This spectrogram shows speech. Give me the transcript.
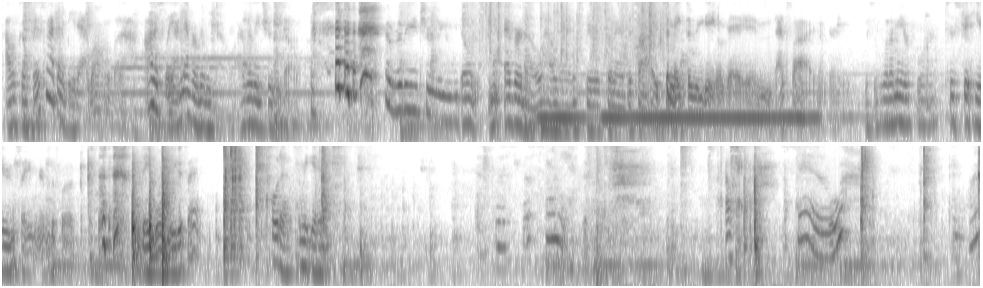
I was gonna say, it's not gonna be that long, but uh, honestly, I never really know, I really truly don't. I really truly don't ever know how long Spirit's gonna decide to make the reading, okay, and that's fine, okay. This is what I'm here for. To sit here and say whatever the fuck they want me to say. Hold up, let me get it. Is this this one? Yeah, this one. Okay. So what?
